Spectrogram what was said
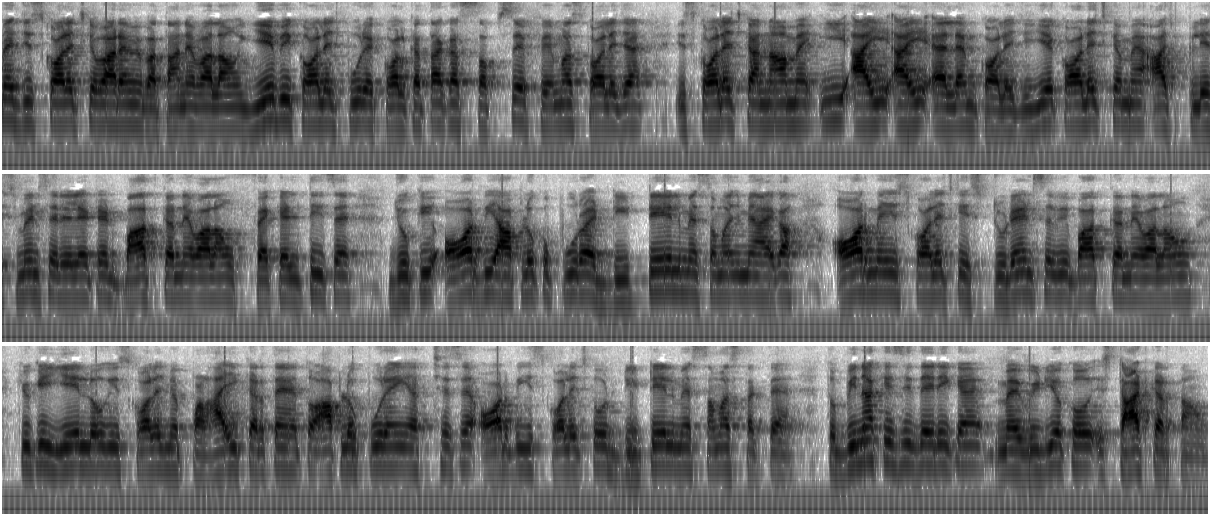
मैं जिस कॉलेज के बारे में बताने वाला हूँ ये भी कॉलेज पूरे कोलकाता का सबसे फेमस कॉलेज है इस कॉलेज का नाम है E I I L M college ये कॉलेज के मैं आज प्लेसमेंट से रिलेटेड बात करने वाला हूँ फैकल्टी से जो कि और भी आप आप लोग को पूरा डिटेल में समझ में आएगा। और मैं इस कॉलेज के स्टूडेंट से भी बात करने वाला हूँ क्योंकि ये लोग इस कॉलेज में पढ़ाई करते हैं तो आप लोग पूरे ही अच्छे से और भी इस कॉलेज को डिटेल में समझ सकते हैं। तो बिना किसी देरी के मैं वीडियो को स्टार्ट करता हूँ।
